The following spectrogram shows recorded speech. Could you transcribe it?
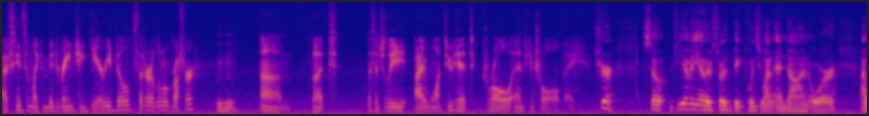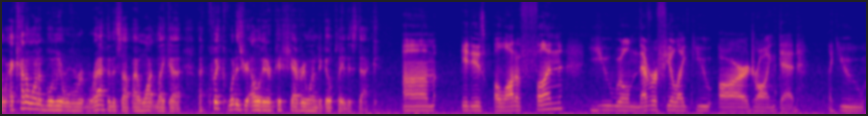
I've seen some like mid rangey Gary builds that are a little rougher. Mm-hmm. Um, but essentially, I want to hit Gruul and Control all day. Sure. So, do you have any other sort of big points you want to end on, or I, I kind of want to when we're we're wrapping this up, I want like a, a quick what is your elevator pitch to everyone to go play this deck? Um, it is a lot of fun. You will never feel like you are drawing dead. Like you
